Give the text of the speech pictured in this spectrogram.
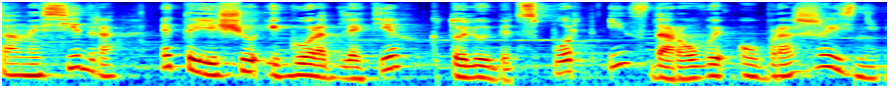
Сан-Исидро – это еще и город для тех, кто любит спорт и здоровый образ жизни.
